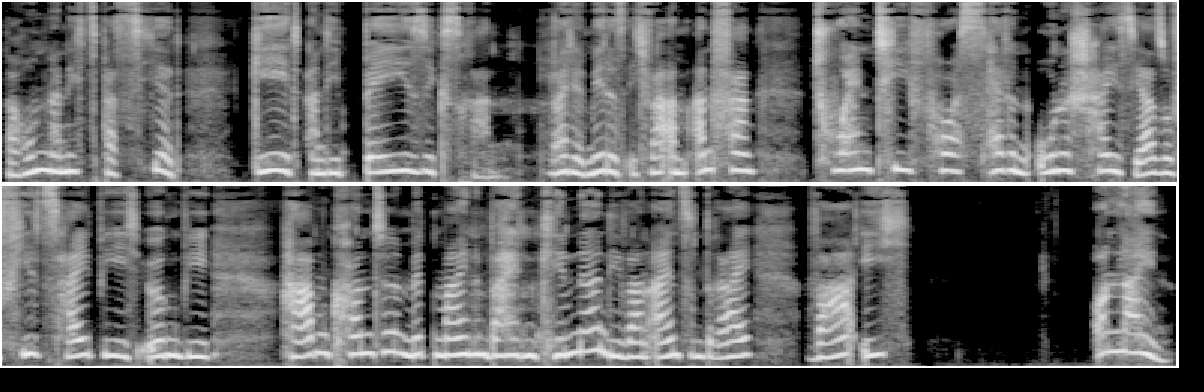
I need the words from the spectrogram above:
warum da nichts passiert, geht an die Basics ran. Leute, Mädels, ich war am Anfang 24-7 ohne Scheiß, ja, so viel Zeit, wie ich irgendwie haben konnte mit meinen beiden Kindern, die waren eins und drei, war ich online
